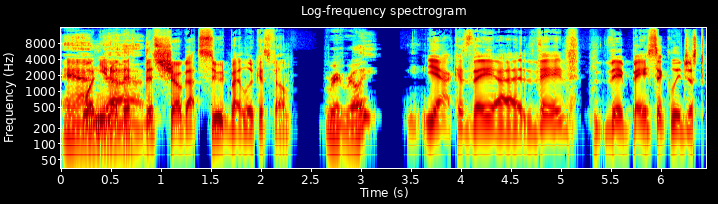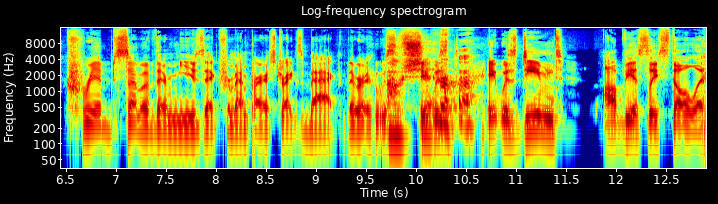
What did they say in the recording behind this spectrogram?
And well, and, you know uh, this this show got sued by Lucasfilm. wait, really? Yeah, because they uh, they they basically just cribbed some of their music from Empire Strikes Back. There were it was Oh, shit. it was it was deemed obviously stolen.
